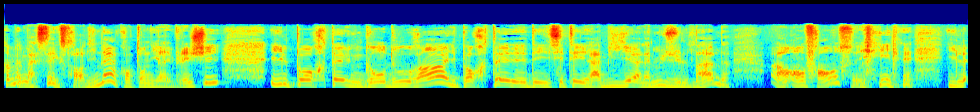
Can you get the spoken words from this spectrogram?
quand même assez extraordinaire quand on y réfléchit. Il portait une gandoura, il portait des, s'était habillé à la musulmane en, France. Il,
